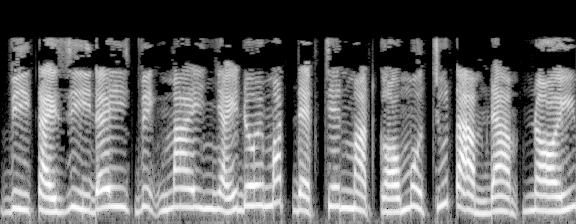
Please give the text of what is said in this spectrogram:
Vì cái gì đây? Vịnh Mai nháy đôi mắt đẹp trên mặt có một chút tảm đạm, nói,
